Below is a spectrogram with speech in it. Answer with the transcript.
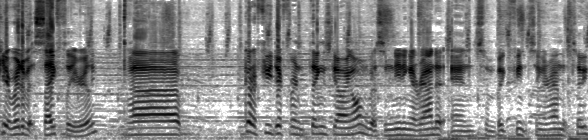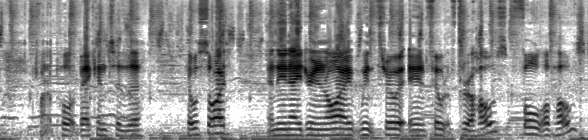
get rid of it safely, really. Uh, got a few different things going on. We've got some netting around it and some big fencing around it too, trying to pull it back into the hillside. And then Adrian and I went through it and filled it through a holes, full of holes.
